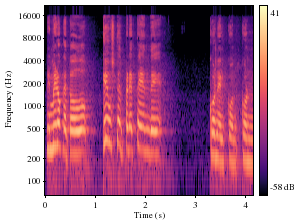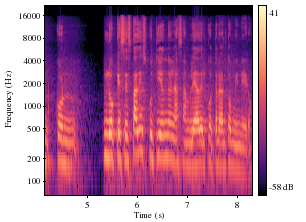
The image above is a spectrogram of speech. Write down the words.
Primero que todo, ¿qué usted pretende con, el, con, lo que se está discutiendo en la Asamblea del Contrato Minero?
